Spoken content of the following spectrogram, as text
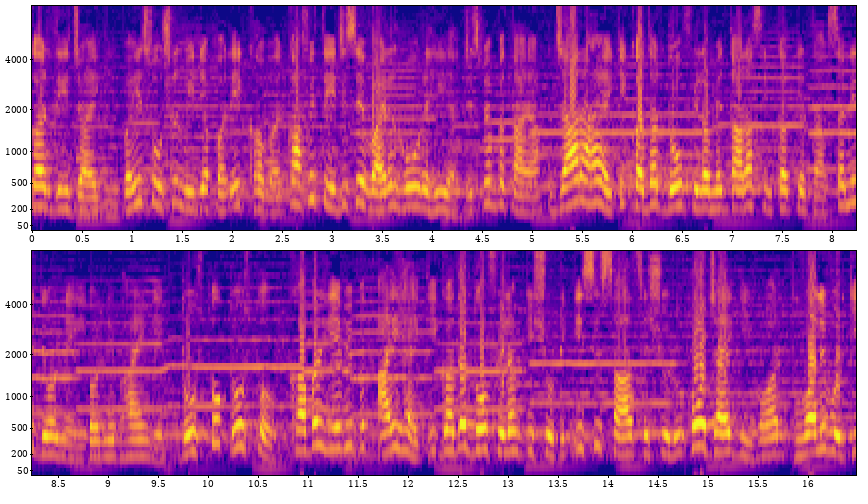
कर दी जाएगी। वही सोशल मीडिया पर एक खबर काफ़ी तेज़ी से वायरल हो रही है, जिसमें बताया जा रहा है कि कदर दो फ़िल्म में तारा सिंह का किरदार सनी देओल नहीं निभाएँगे। दोस्तों दोस्तों, खबर ये भी आई है कि गदर दो फ़िल्म की शूटिंग इसी साल से शुरू हो जाएगी और बॉलीवुड की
